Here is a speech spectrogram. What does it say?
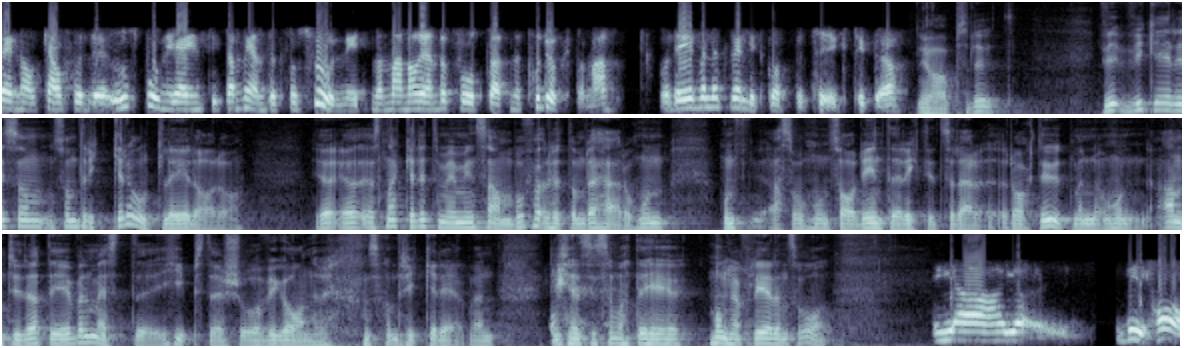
sen har kanske det ursprungliga incitamentet försvunnit men man har ändå fortsatt med produkterna. Och det är väl ett väldigt gott betyg tycker jag. Ja, absolut. Vi- Vilka är det som, som dricker Oatly idag då? Jag, jag, jag snackade lite med min sambo förut om det här och hon, hon, alltså hon sa det inte riktigt sådär rakt ut men hon antydde att det är väl mest eh, hipsters och veganer som dricker det. Men det känns ju som att det är många fler än så. Ja, jag, vi har,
